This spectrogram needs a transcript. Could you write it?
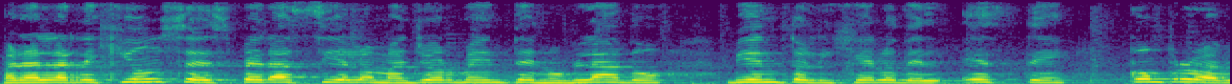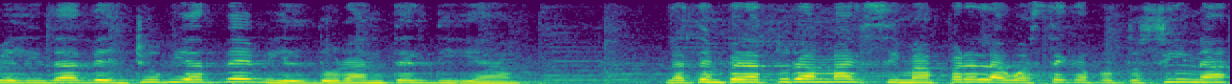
Para la región se espera cielo mayormente nublado, viento ligero del este con probabilidad de lluvia débil durante el día. La temperatura máxima para la Huasteca Potosina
